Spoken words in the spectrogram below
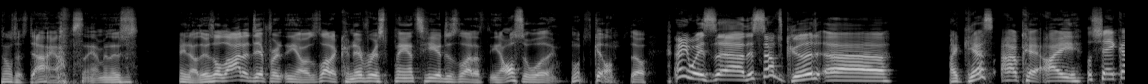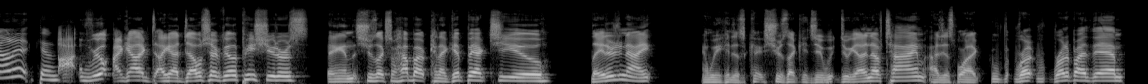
they'll just die, honestly. I mean, there's, you know, there's a lot of different, you know, there's a lot of carnivorous plants here. There's a lot of, you know, also, we'll, we'll just kill them. So, anyways, uh, this sounds good. Uh, I guess, okay, I, We'll shake on it. Can I real, I got, I got double check the other pea shooters, and she was like, so how about, can I get back to you later tonight? And we can just, she was like, do we, do we got enough time? I just want to run, run it by them,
